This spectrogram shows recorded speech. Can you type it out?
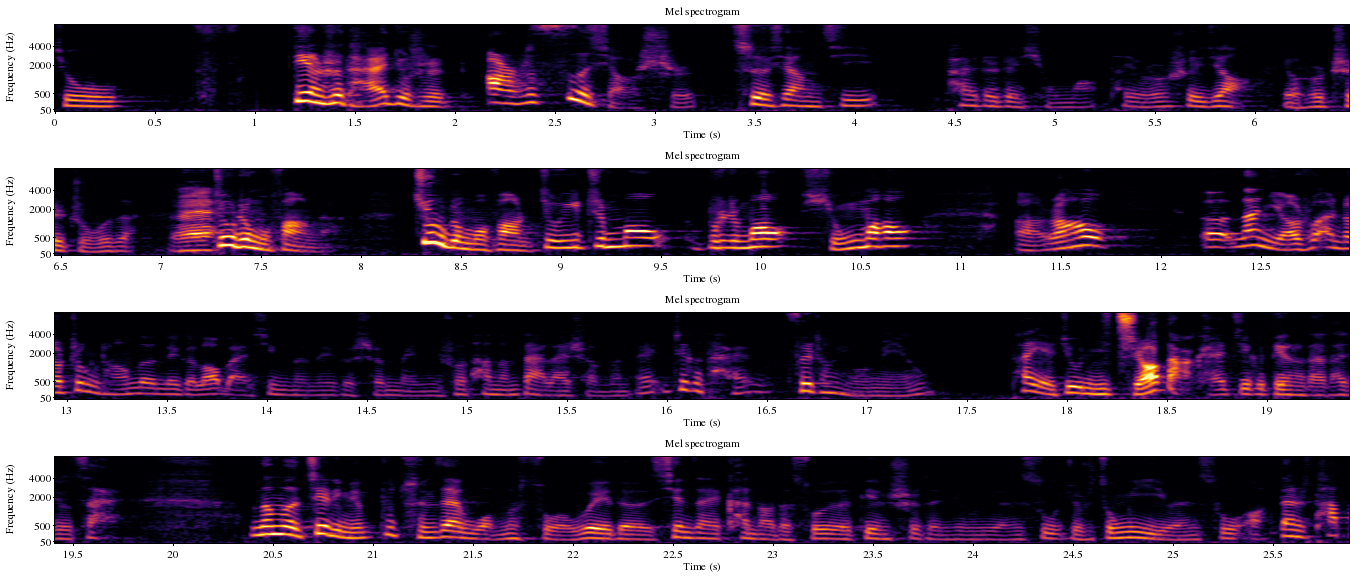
就电视台就是二十四小时摄像机拍着这熊猫，它有时候睡觉，有时候吃竹子，哎就这么放着，就这么放着，就一只猫，不是猫，熊猫，啊，然后。呃，那你要说按照正常的那个老百姓的那个审美，你说它能带来什么呢？哎，这个台非常有名，它也就你只要打开这个电视台，它就在。那么这里面不存在我们所谓的现在看到的所有的电视的那种元素，就是综艺元素啊，但是它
